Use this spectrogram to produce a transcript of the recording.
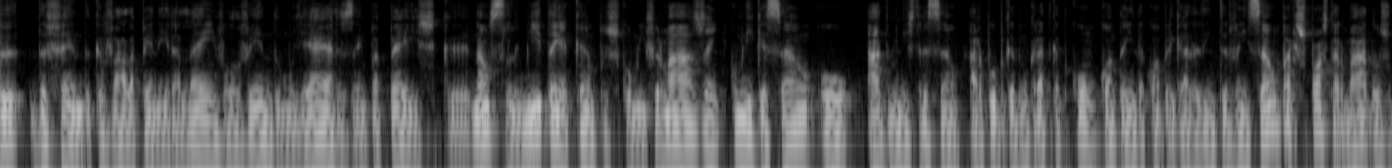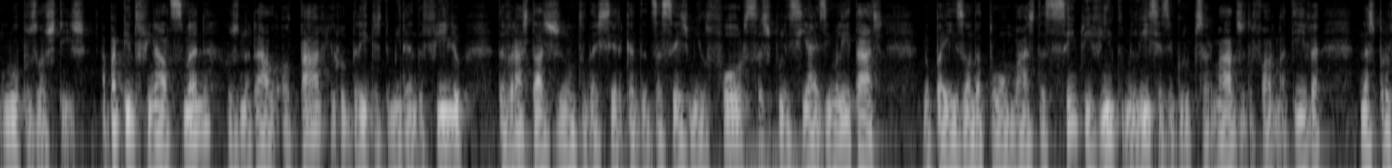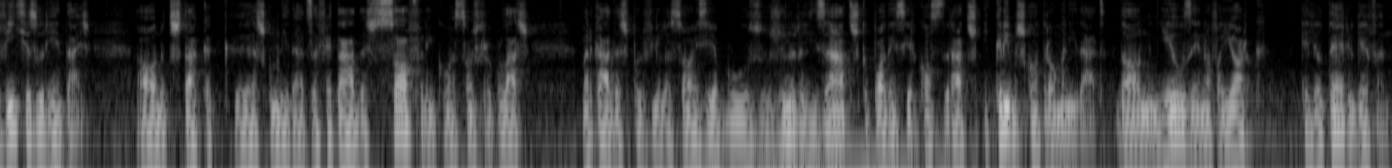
defende que vale a pena ir além, envolvendo mulheres em papéis que não se limitem a campos como enfermagem, comunicação ou administração. A República Democrática do Congo conta ainda com a Brigada de Intervenção para resposta armada aos grupos hostis. A partir do final de semana, o general Otávio Rodrigues de Miranda Filho deverá estar junto das cerca de 16 6 mil forças policiais e militares no país onde atuam mais de 120 milícias e grupos armados de forma ativa nas províncias orientais. A ONU destaca que as comunidades afetadas sofrem com ações regulares marcadas por violações e abusos generalizados que podem ser considerados crimes contra a humanidade. Da ONU News em Nova York, Eleutério Gavan.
